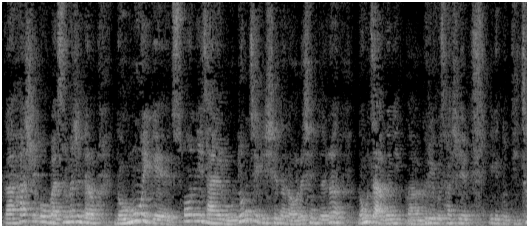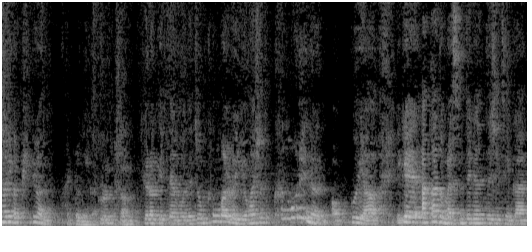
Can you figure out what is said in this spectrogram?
그러니까 하시고 말씀하신 대로 너무 이게 손이 잘 못 움직이시는 어르신들은 너무 작으니까 음. 그리고 사실 이게 또 뒤처리가 필요한 활동이거든요. 그렇죠. 그렇기 때문에 좀 큰 걸로 이용하셔도 큰 무리는 없고요. 이게 아까도 말씀드렸듯이 제가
